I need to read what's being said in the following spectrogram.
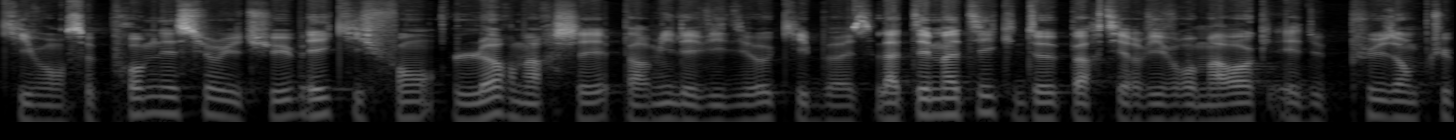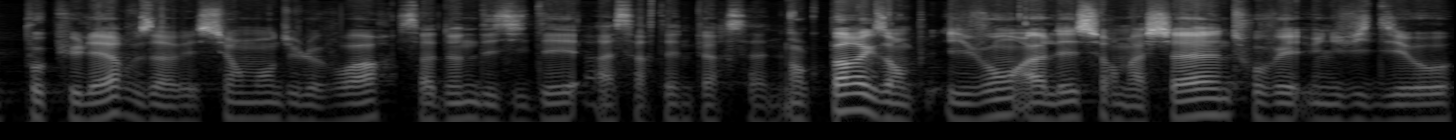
qui vont se promener sur YouTube et qui font leur marché parmi les vidéos qui buzzent. La thématique de partir vivre au Maroc est de plus en plus populaire, vous avez sûrement dû le voir. Ça donne des idées à certaines personnes. Donc par exemple, ils vont aller sur ma chaîne, trouver une vidéo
